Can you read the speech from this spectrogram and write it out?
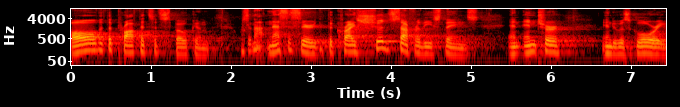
all that the prophets have spoken. Was it not necessary that the Christ should suffer these things and enter into his glory?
